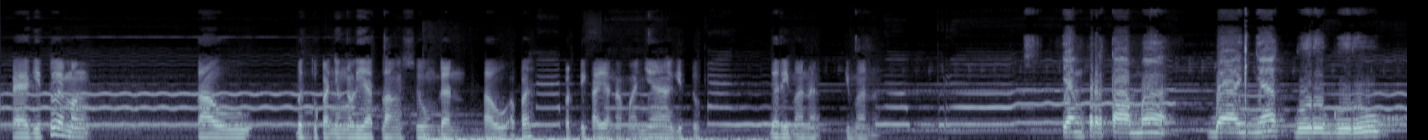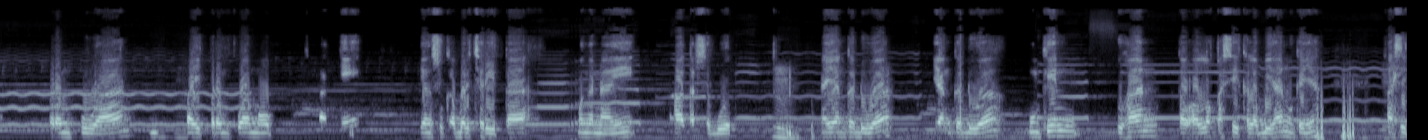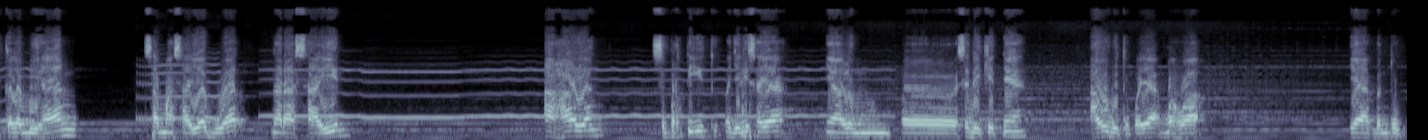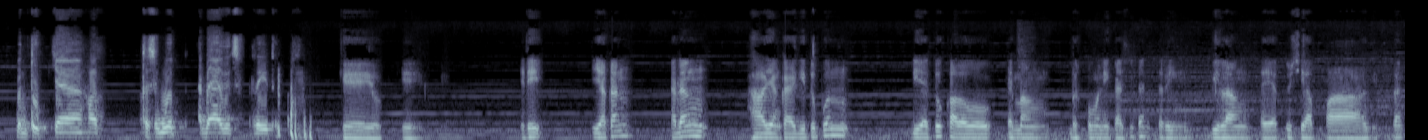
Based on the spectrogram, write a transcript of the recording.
kayak gitu emang tahu bentukannya ngelihat langsung dan tahu apa seperti kayak namanya gitu. Dari mana? Gimana? yang pertama banyak guru-guru perempuan baik perempuan maupun laki yang suka bercerita mengenai hal tersebut. Hmm. Nah yang kedua, yang kedua mungkin Tuhan atau Allah kasih kelebihan mungkin ya, kasih kelebihan sama saya buat ngerasain hal-hal yang seperti itu. Pak. Jadi saya nyalum eh, sedikitnya tahu gitu pak ya bahwa ya bentuk bentuknya hal tersebut ada gitu seperti itu. Pak. Oke, oke. Jadi, ya kan kadang hal yang kayak gitu pun dia tuh kalau emang berkomunikasi kan sering bilang saya tuh siapa gitu kan.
